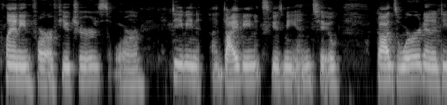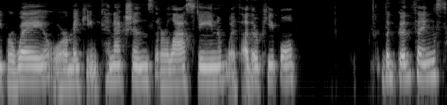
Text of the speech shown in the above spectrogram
planning for our futures or diving, uh, diving, excuse me, into God's word in a deeper way or making connections that are lasting with other people. The good things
